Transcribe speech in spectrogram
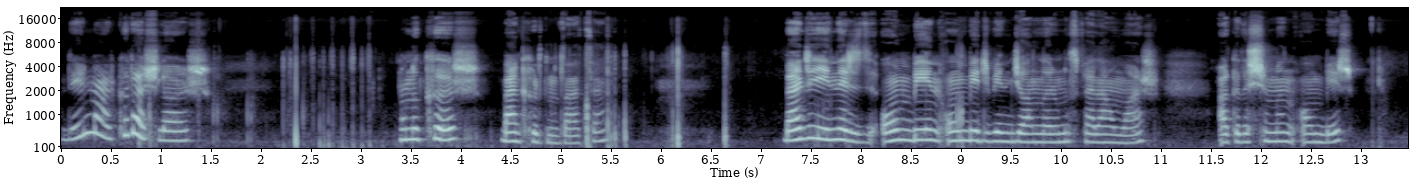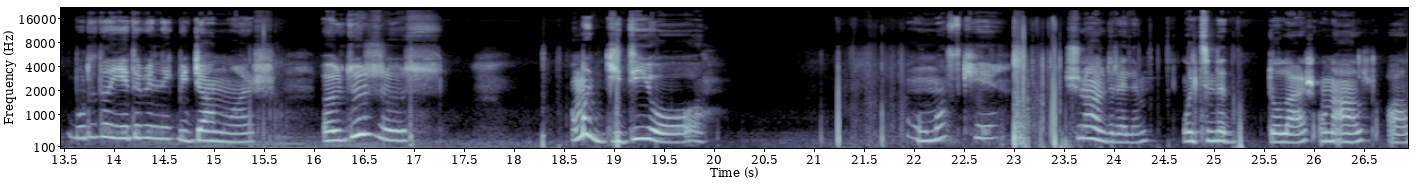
Değil mi arkadaşlar? Onu kır. Ben kırdım zaten. Bence yeneriz. 10 bin, 11 bin canlarımız falan var. Arkadaşımın 11. Burada da 7 binlik bir can var. Öldürürüz. Ama gidiyor. Olmaz ki. Şunu öldürelim. Ultimde dolar. Onu al. Al.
